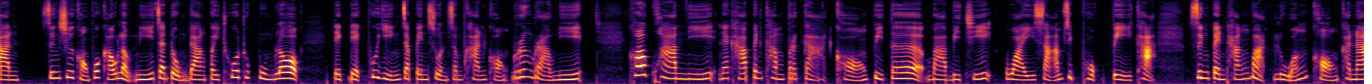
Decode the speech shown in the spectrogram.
าร ซึ่งชื่อของพวกเขาเหล่านี้จะโด่งดังไปทั่วทุกมุมโลก เด็กๆ ผู้หญิงจะเป็นส่วนสำคัญของเรื่องราวนี้ ข้อความนี้นะคะเป็นคำประกาศของปีเตอร์บาบิชิวัย 36 ปีค่ะ ซึ่งเป็นทั้งบาทหลวงของคณะ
